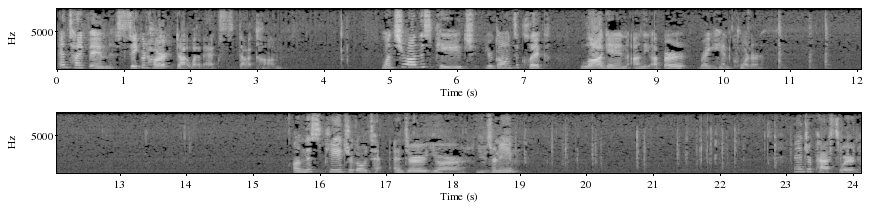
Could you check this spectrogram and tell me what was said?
and type in sacredheart.webex.com. Once you're on this page, you're going to click log in on the upper right hand corner. On this page you're going to enter your username and your password.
